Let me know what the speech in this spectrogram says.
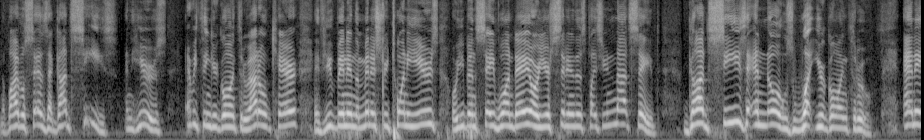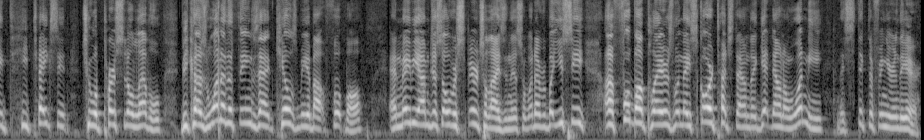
The Bible says that God sees and hears everything you're going through. I don't care if you've been in the ministry 20 years or you've been saved one day or you're sitting in this place, you're not saved. God sees and knows what you're going through. And it, he takes it to a personal level because one of the things that kills me about football and maybe I'm just over spiritualizing this or whatever, but you see uh, football players, when they score a touchdown, they get down on one knee and they stick their finger in the air.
